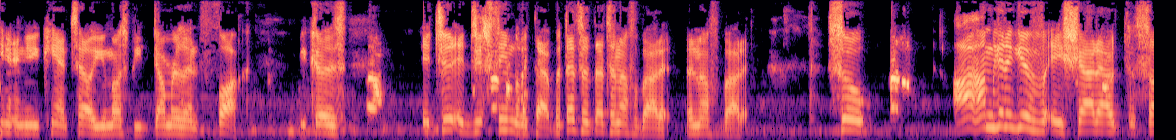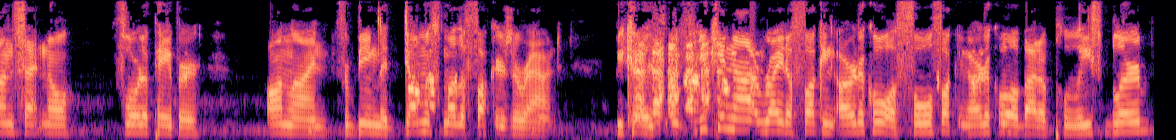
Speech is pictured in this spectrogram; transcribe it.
can't and you can't tell. You must be dumber than fuck because it ju- it just seemed like that. But that's that's enough about it. Enough about it. So I, I'm gonna give a shout out to Sun Sentinel, Florida paper, online for being the dumbest motherfuckers around. Because if you cannot write a fucking article, a full fucking article about a police blurb,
